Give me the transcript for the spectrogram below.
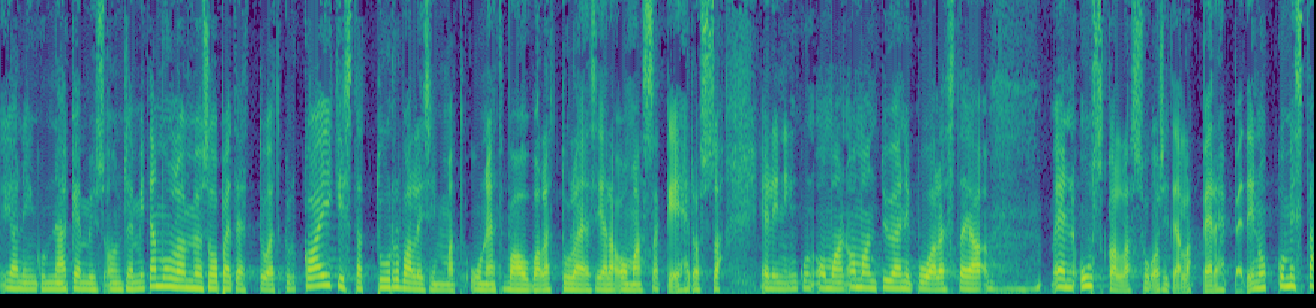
ja niin kuin näkemys on se, mitä mulle on myös opetettu, että kyllä kaikista turvallisimmat unet vauvalle tulee siellä omassa kehdossa, eli niin kuin oman, oman työni puolesta ja en uskalla suositella perhepetinukkumista,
